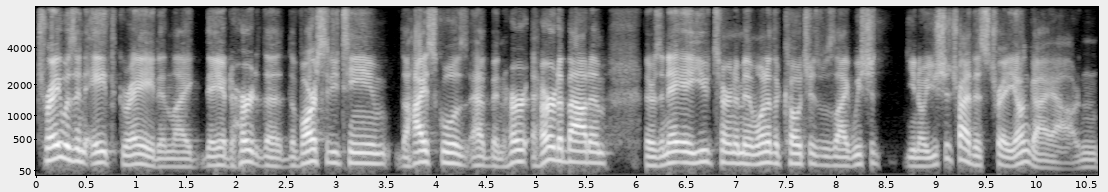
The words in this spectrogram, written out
Trae was in eighth grade, and like they had heard the the varsity team, the high schools have been heard heard about him. There's an AAU tournament. One of the coaches was like, "We should, you know, you should try this Trae Young guy out." And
